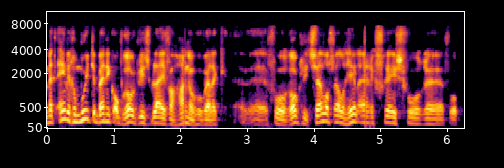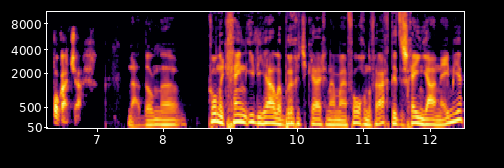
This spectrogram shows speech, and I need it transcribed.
met enige moeite ben ik op Roglic blijven hangen. Hoewel ik eh, voor Roglic zelf wel heel erg vrees voor, eh voor Pogacar. Nou, dan eh, kon ik geen ideale bruggetje krijgen naar mijn volgende vraag. Dit is geen ja-nee meer.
